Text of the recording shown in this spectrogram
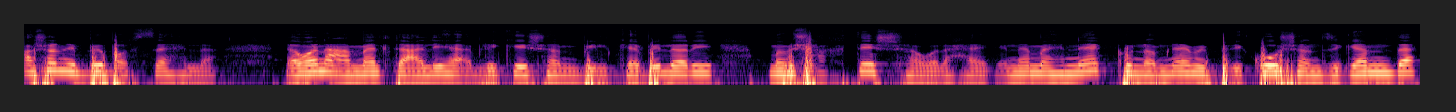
عشان ال paper سهلة. لو أنا عملت عليها application بال capillary ما مش هخدشها ولا حاجة. إنما هناك كنا بنعمل precautions جامدة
